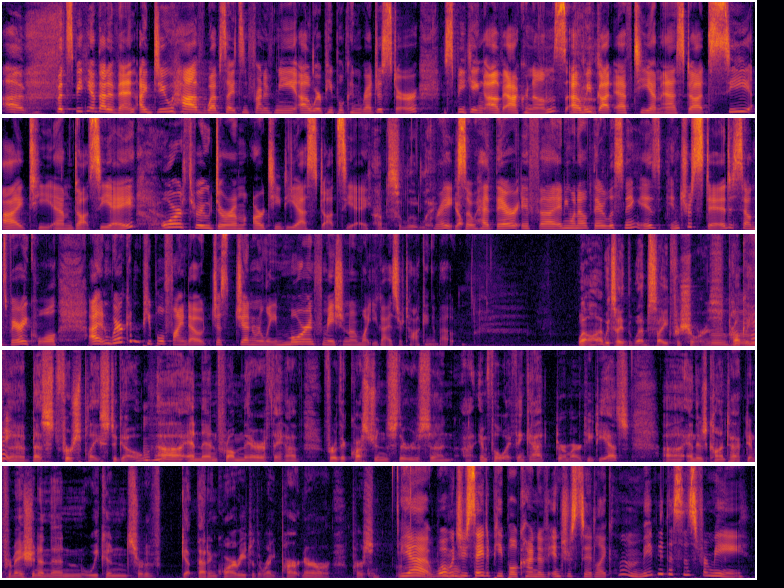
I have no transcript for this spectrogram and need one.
Uh, but speaking of that event, I do have websites in front of me uh, where people can register. Speaking of acronyms, uh, we've got ftms.citm.ca or through durhamrtds.ca. Absolutely. Great. Yep. So head there if uh, anyone out there listening is interested. Sounds very cool. Uh, and where can people find out, just generally, more information on what you guys are talking about? Well, I would say the website for sure is probably Right. the best first place to go. Uh, and then from there, if they have further questions, there's an uh, info, I think, at Durham RTDS, uh, and there's contact information, and then we can sort of get that inquiry to the right partner or person. Yeah. What would you say to people kind of interested, like, hmm, maybe this is for me?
